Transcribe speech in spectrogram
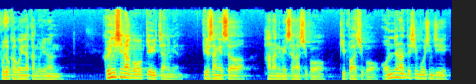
부족하고 연약한 우리는 근신하고 깨어있지 않으면 일상에서 하나님의 선하시고 기뻐하시고 온전한 뜻이 무엇인지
